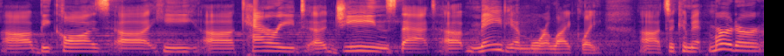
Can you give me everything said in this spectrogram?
uh, because uh, he uh, carried uh, genes that uh, made him more likely to commit murder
